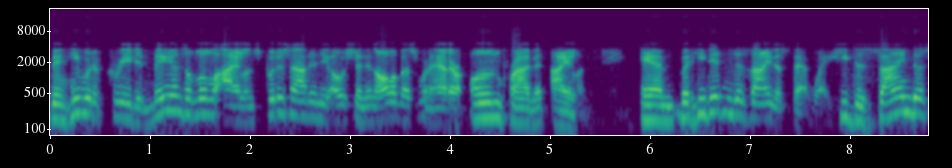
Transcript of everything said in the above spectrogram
then he would have created millions of little islands, put us out in the ocean, and all of us would have had our own private island. And, but he didn't design us that way. He designed us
